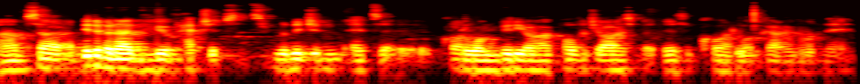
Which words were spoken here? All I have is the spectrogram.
Um, so a bit of an overview of Hatshepsut's religion. It's a, quite a long video, I apologise, but there's quite a lot going on there.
